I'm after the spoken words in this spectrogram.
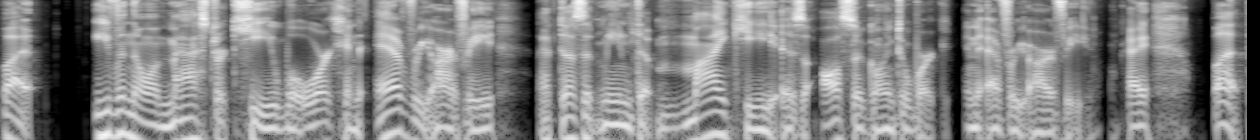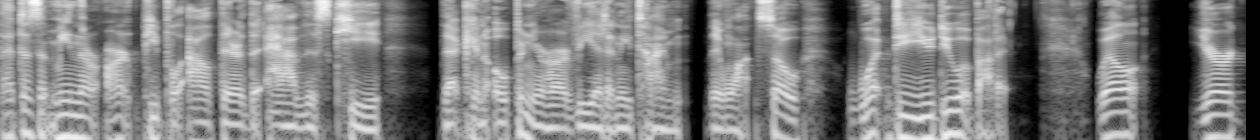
but even though a master key will work in every RV, that doesn't mean that my key is also going to work in every RV. Okay. But that doesn't mean there aren't people out there that have this key that can open your RV at any time they want. So, what do you do about it? Well, your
